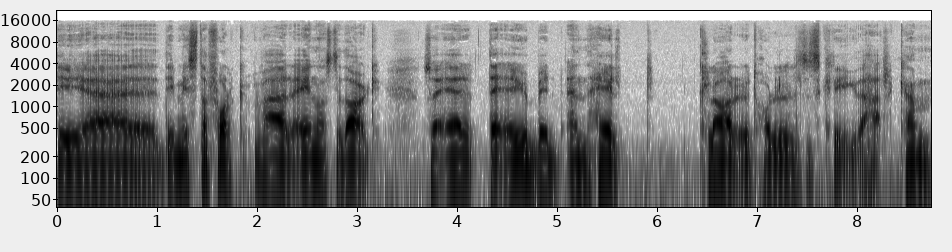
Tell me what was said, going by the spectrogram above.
De, eh, de mister folk hver eneste dag. Så er, det er jo blitt en helt klar utholdelseskrig, det her. Hvem,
